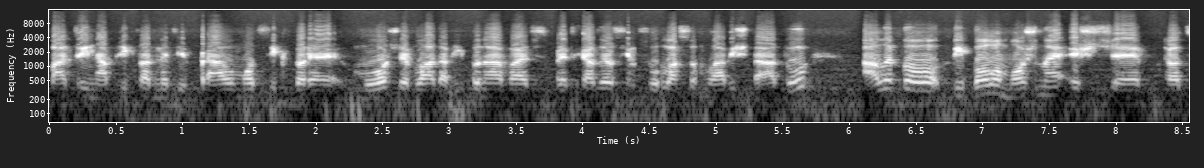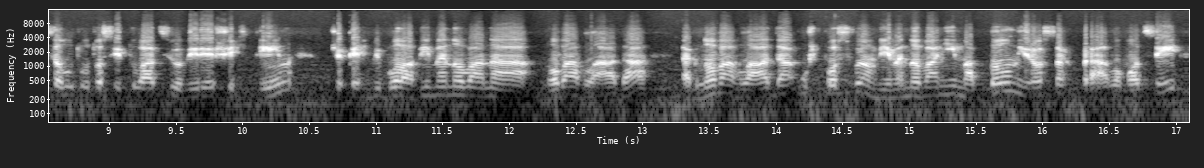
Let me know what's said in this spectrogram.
patrí napríklad medzi právomoci, ktoré môže vláda vykonávať s predchádzajúcim súhlasom hlavy štátu alebo by bolo možné ešte celú túto situáciu vyriešiť tým, že keď by bola vymenovaná nová vláda, tak nová vláda už po svojom vymenovaní má plný rozsah právomoci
